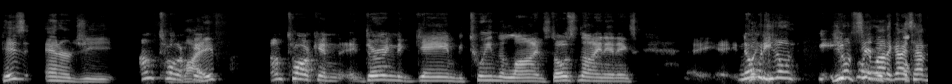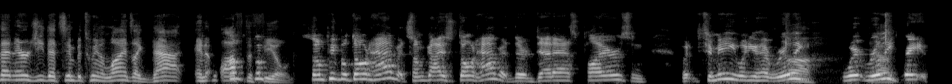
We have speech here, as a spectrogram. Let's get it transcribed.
his energy I'm talking. life. I'm talking during the game, between the lines, those nine innings. eh, Nobody Nobody. you don't you don't see a lot of guys have that energy that's in between the lines like that and off the some- field. Some people don't have it. Some guys don't have it. They're dead ass players. And but to me, when you have really, Ugh. We're really great,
